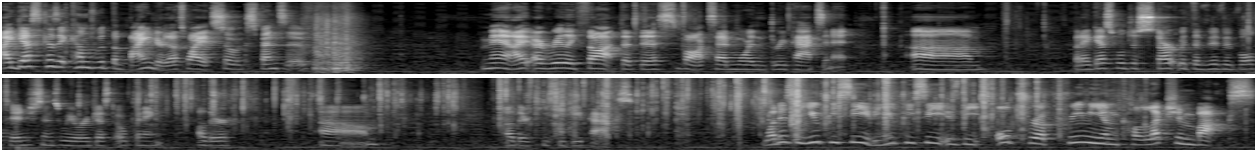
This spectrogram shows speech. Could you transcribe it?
I guess because it comes with the binder. That's why it's so expensive. Man, I, I really thought that this box had more than three packs in it. Um, but I guess we'll just start with the Vivid Voltage since we were just opening other, um, other TCG packs. What is the UPC? The UPC is the Ultra Premium Collection Box.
